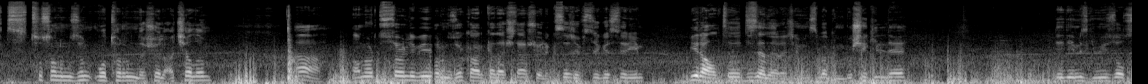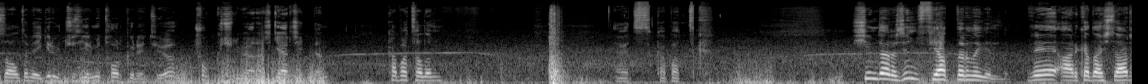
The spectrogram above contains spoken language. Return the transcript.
Evet, Tucson'umuzun motorunu da şöyle açalım. Aa, amortisörlü bir motorumuz yok arkadaşlar. Şöyle kısaca size göstereyim. 1.6 dizel aracımız. Bakın bu şekilde dediğimiz gibi 136 beygir 320 tork üretiyor. Çok güçlü bir araç gerçekten. Kapatalım. Evet kapattık. Şimdi aracın fiyatlarına gelelim. Ve arkadaşlar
